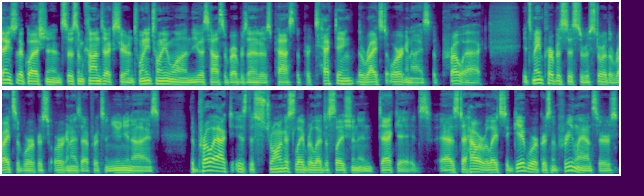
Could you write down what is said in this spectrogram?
Thanks for the question. So, some context here. In 2021, the U.S. House of Representatives passed the Protecting the Rights to Organize, the PRO Act. Its main purpose is to restore the rights of workers to organize efforts and unionize. The PRO Act is the strongest labor legislation in decades. As to how it relates to gig workers and freelancers,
